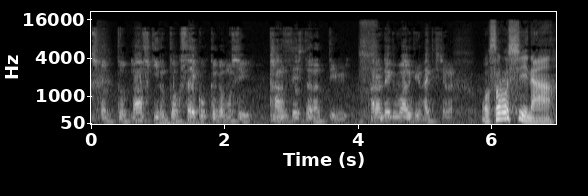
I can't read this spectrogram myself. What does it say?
ちょっとマフティーの独裁国家がもし完成したらっていうパラレルワールドに入ってきちゃうから恐ろしいな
